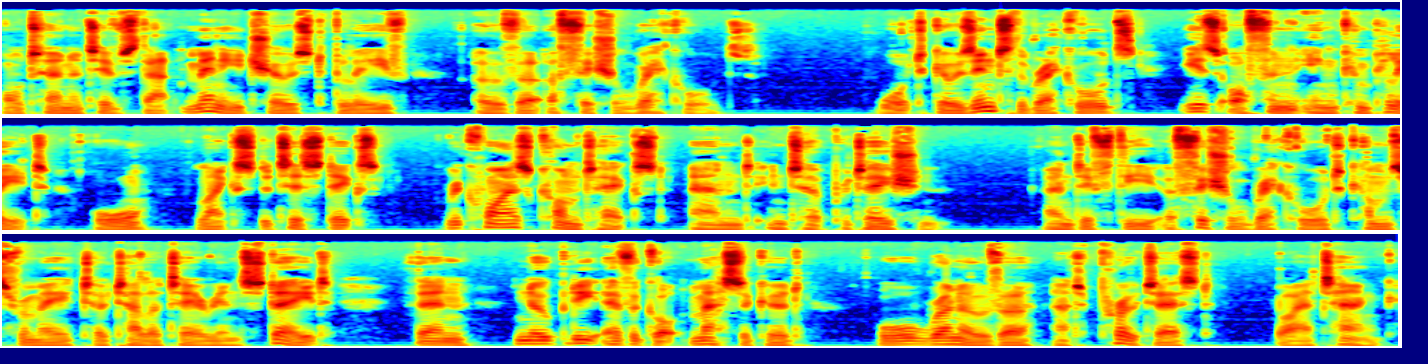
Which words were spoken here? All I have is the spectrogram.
alternatives that many chose to believe over official records. What goes into the records is often incomplete or, like statistics, requires context and interpretation and if the official record comes from a totalitarian state, then nobody ever got massacred or run over at a protest by a tank.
